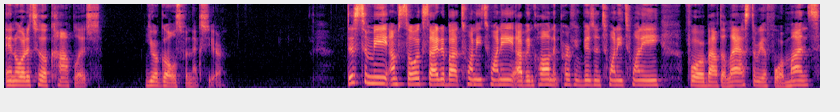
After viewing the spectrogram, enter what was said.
in order to accomplish your goals for next year? This to me, I'm so excited about 2020. I've been calling it Perfect Vision 2020 for about the last three or four months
